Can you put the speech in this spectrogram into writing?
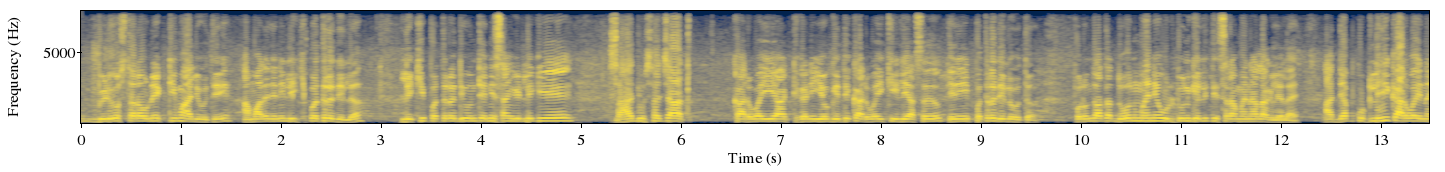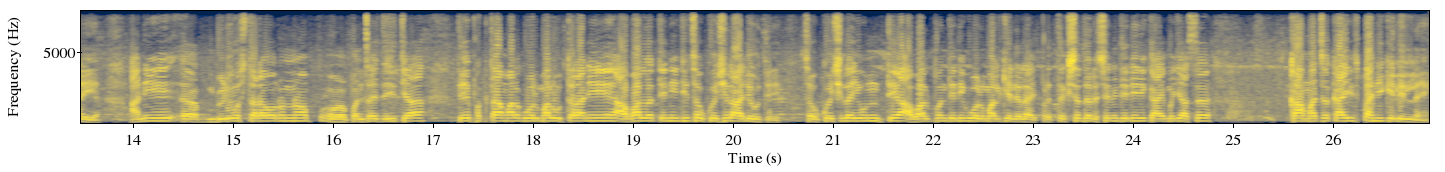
बी डी ओ स्तरावरून एक टीम आली होती. आम्हाला त्यांनी लेखीपत्र दिलं. लेखीपत्र देऊन त्यांनी सांगितले की सहा दिवसाच्या आत कारवाई या ठिकाणी योग्य ती कारवाई केली असं त्यांनी पत्र दिलं होतं. परंतु आता दोन महिने उलटून गेली तिसरा महिना लागलेला आहे. अद्याप कुठलीही कारवाई नाही आहे. आणि बी डी ओ स्तरावरून पंचायतीच्या ते फक्त आम्हाला गोलमाल उत्तर आणि अहवाल त्यांनी जी चौकशीला आले होते चौकशीला येऊन ते अहवाल पण त्यांनी गोलमाल केलेला आहे. प्रत्यक्ष दर्शनी त्यांनी काय म्हणजे असं कामाचं काहीच पाहणी केलेलं नाही.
